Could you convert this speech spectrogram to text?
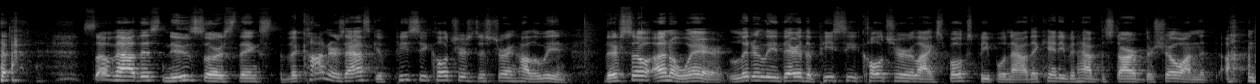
somehow this news source thinks the Conners ask if PC culture is destroying Halloween. They're so unaware. Literally, they're the PC culture like spokespeople now. They can't even have the star of their show on the on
